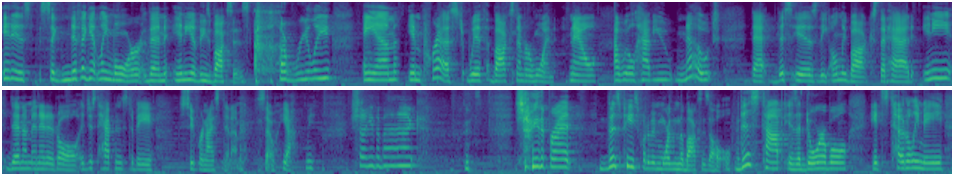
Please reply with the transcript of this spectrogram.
it is significantly more than any of these boxes. I really am impressed with box number one. Now, I will have you note that this is the only box that had any denim in it at all. It just happens to be super nice denim. So yeah, let me show you the back, show you the front, this piece would have been more than the box as a whole. This top is adorable. It's totally me.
